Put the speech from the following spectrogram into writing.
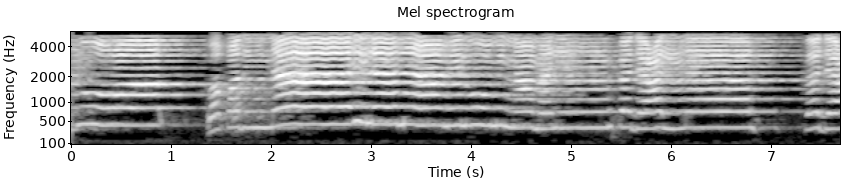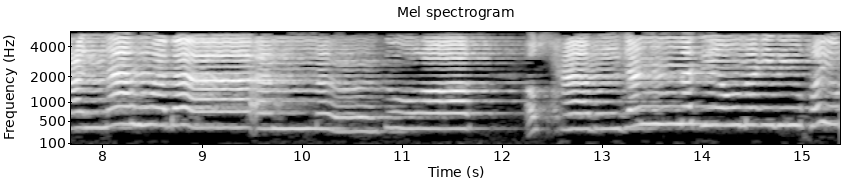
محجورا وقدمنا إلى ما عملوا من عمل فجعلناه, فجعلناه وباء منثورا. أصحاب الجنة يومئذ خير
